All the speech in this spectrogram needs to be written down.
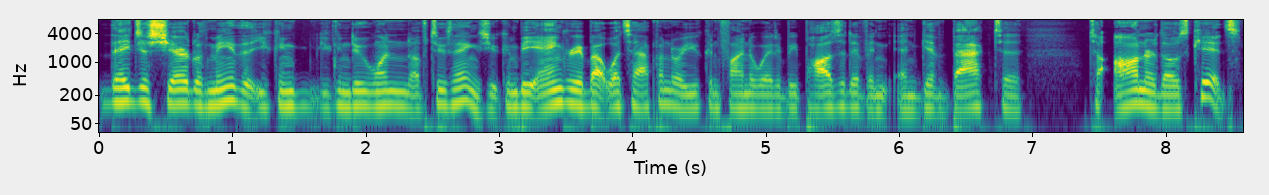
they just shared with me that you can you can do one of two things. You can be angry about what's happened, or you can find a way to be positive and, and give back to to honor those kids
